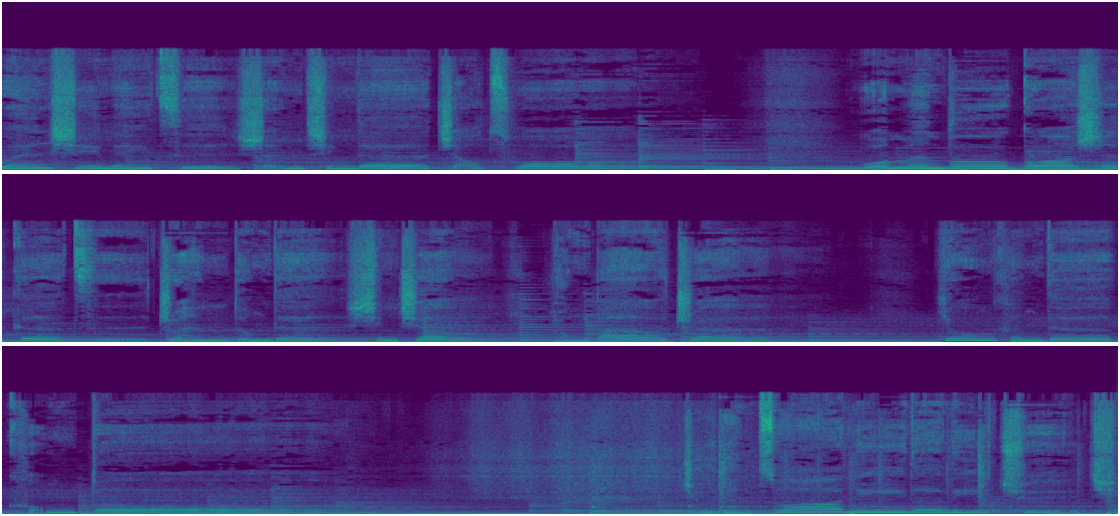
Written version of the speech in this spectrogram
温习每次深情的交错，我们不过是各自转动的星球，拥抱着永恒的空洞。就当做你的离去起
